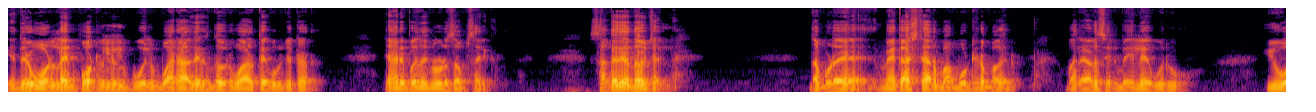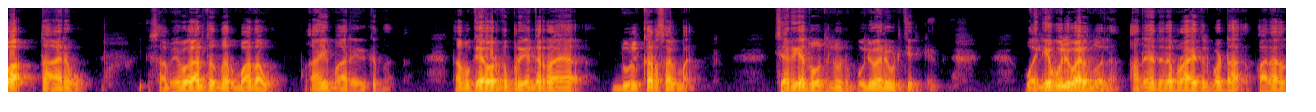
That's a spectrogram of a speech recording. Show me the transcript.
എന്തൊരു ഓൺലൈൻ പോർട്ടലുകളിൽ പോലും വരാതിരുന്ന ഒരു വാർത്തയെ കുറിച്ചിട്ടാണ് ഞാനിപ്പോൾ നിങ്ങളോട് സംസാരിക്കുന്നത്. സംഗതി എന്താ വെച്ചാൽ നമ്മുടെ മെഗാസ്റ്റാർ മമ്മൂട്ടിയുടെ മകനും മലയാള സിനിമയിലെ ഒരു യുവ താരവും സമീപകാലത്ത് നിർമ്മാതാവും ആയി മാറിയിരിക്കുന്ന നമുക്ക് ഏവർക്കും പ്രിയങ്കരനായ ദുൽഖർ സൽമാൻ ചെറിയ തോതിൽ ഒരു പുലിവാല പിടിച്ചിരിക്കുകയാണ്. വലിയ പുലിവാലൊന്നുമല്ല അദ്ദേഹത്തിന്റെ പ്രായത്തിൽപ്പെട്ട പല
